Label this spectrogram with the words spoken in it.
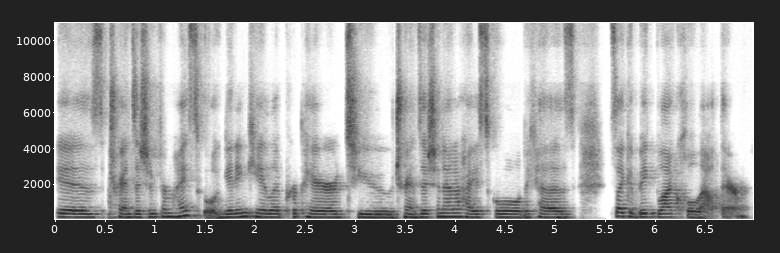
is transition from high school, getting Caleb prepared to transition out of high school because it's like a big black hole out there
